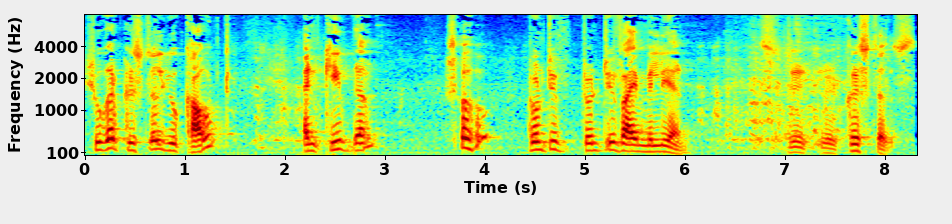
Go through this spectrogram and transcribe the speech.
Sugar crystal you count and keep them? So, 20, 25 million crystals.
